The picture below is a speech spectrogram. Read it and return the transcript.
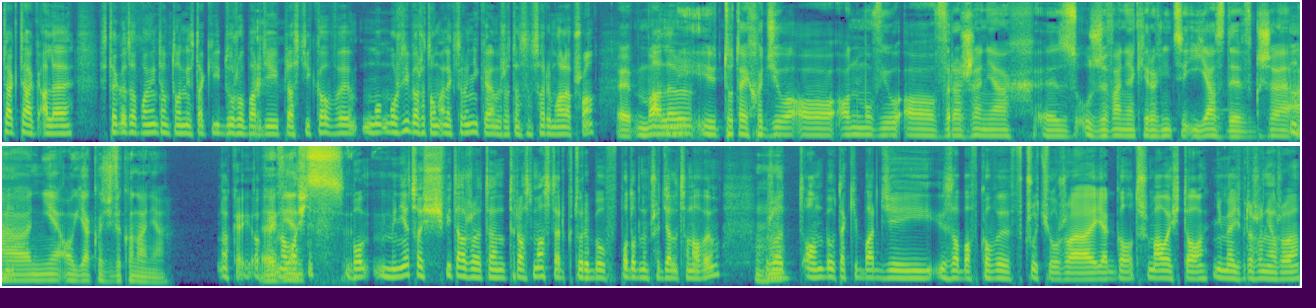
tak, tak, ale z tego co pamiętam, to on jest taki dużo bardziej plastikowy. Mo możliwe, że tą elektronikę, że ten sensory ma lepszą. Mo ale... Tutaj chodziło o, on mówił o wrażeniach z używania kierownicy i jazdy w grze, mhm. a nie o jakość wykonania. Okej, okay, okej, okay. no Więc... właśnie, bo mnie coś świta, że ten Trustmaster, który był w podobnym przedziale cenowym, mhm. że on był taki bardziej zabawkowy w czuciu, że jak go otrzymałeś, to nie miałeś wrażenia, że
